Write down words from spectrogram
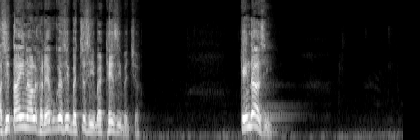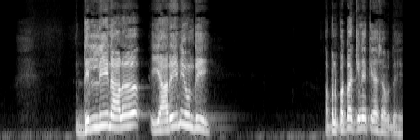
ਅਸੀਂ ਤਾਂ ਹੀ ਨਾਲ ਖੜਿਆ ਕਿਉਂਕਿ ਅਸੀਂ ਵਿੱਚ ਸੀ, ਬੈਠੇ ਸੀ ਵਿੱਚ। ਕਹਿੰਦਾ ਸੀ, ਦਿੱਲੀ ਨਾਲ ਯਾਰੀ ਨਹੀਂ ਹੁੰਦੀ। ਆਪਾਂ ਨੂੰ ਪਤਾ ਕਿਹਨੇ ਕਿਹਾ ਸ਼ਬਦ ਇਹ?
